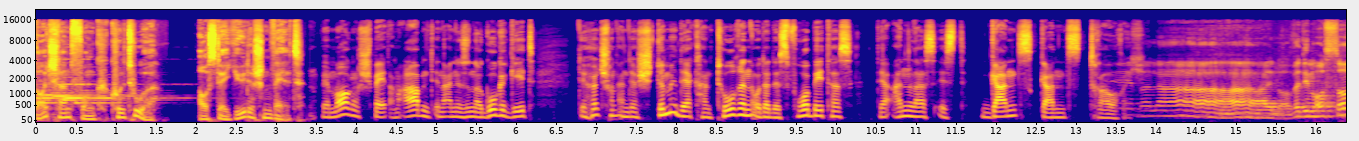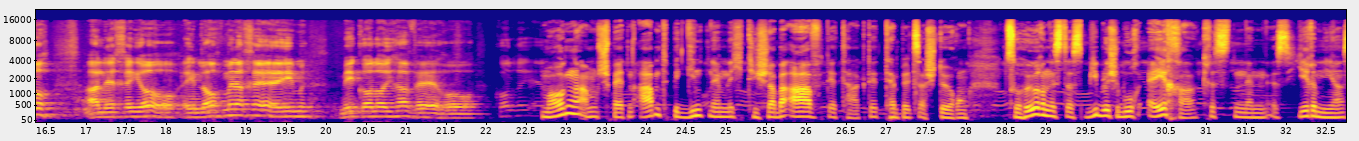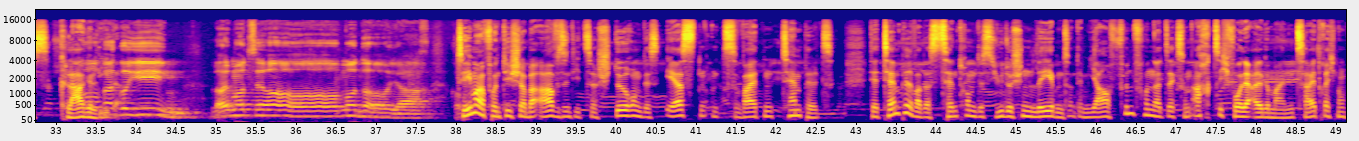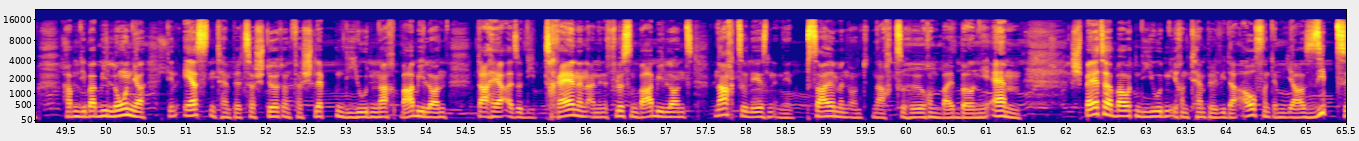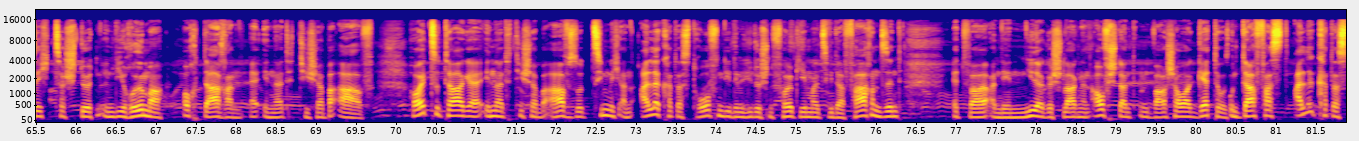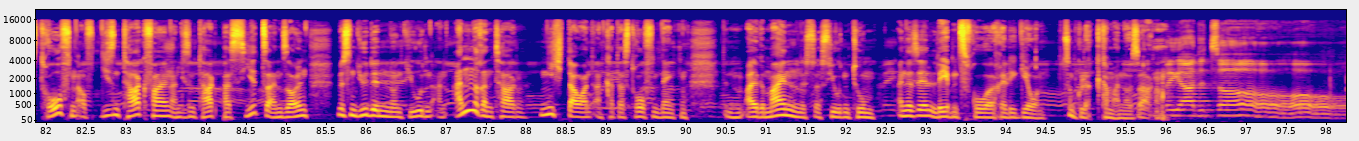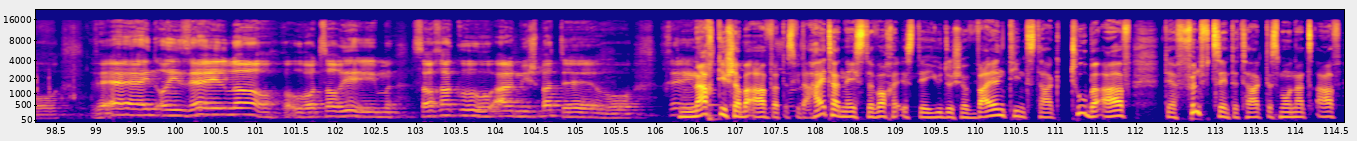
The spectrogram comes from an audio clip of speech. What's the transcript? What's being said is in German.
Deutschlandfunk Kultur aus der jüdischen Welt. Wer morgen spät am Abend in eine Synagoge geht, der hört schon an der Stimme der Kantorin oder des Vorbeters, der Anlass ist ganz, ganz traurig. Morgen am späten Abend beginnt nämlich Tisha B'Av, der Tag der Tempelzerstörung. Zu hören ist das biblische Buch Eicha, Christen nennen es Jeremias Klagelieder. Thema von Tisha B'Av sind die Zerstörung des ersten und zweiten Tempels. Der Tempel war das Zentrum des jüdischen Lebens und im Jahr 586 vor der allgemeinen Zeitrechnung haben die Babylonier den ersten Tempel zerstört und verschleppten die Juden nach Babylon. Daher also die Tränen an den Flüssen Babylons nachzulesen in den Psalmen und nachzuhören bei Bernie M. Später bauten die Juden ihren Tempel wieder auf und im Jahr 70 zerstörten ihn die Römer auch daran erinnert Tisha B'Av. Heutzutage erinnert Tisha B'Av so ziemlich an alle Katastrophen, die dem jüdischen Volk jemals widerfahren sind etwa an den niedergeschlagenen Aufstand im Warschauer Ghetto. Und da fast alle Katastrophen auf diesen Tag fallen, an diesem Tag passiert sein sollen, müssen Jüdinnen und Juden an anderen Tagen nicht dauernd an Katastrophen denken. Denn im Allgemeinen ist das Judentum eine sehr lebensfrohe Religion. Zum Glück kann man nur sagen. ואין אויבי לו, ובוצרים, צחקו על משבטהו. nach Tisha B'Av wird es wieder heiter. Nächste Woche ist der jüdische Valentinstag Tu B'Av, der 15. Tag des Monats Av.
